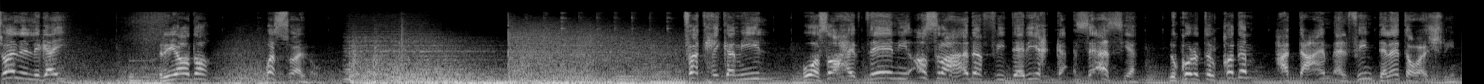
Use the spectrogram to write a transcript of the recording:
السؤال اللي جاي رياضة والسؤال هو. فتحي كميل هو صاحب ثاني أسرع هدف في تاريخ كأس آسيا لكرة القدم حتى عام 2023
